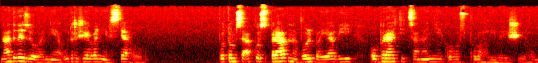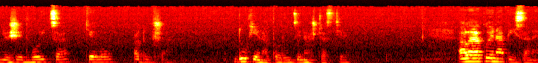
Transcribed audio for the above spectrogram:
nadvezovanie a udržiavanie vzťahov. Potom sa ako správna voľba javí obrátiť sa na niekoho spolahlivejšieho, než je dvojica, telo a duša. Duch je na porúdzi šťastie. Ale ako je napísané,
